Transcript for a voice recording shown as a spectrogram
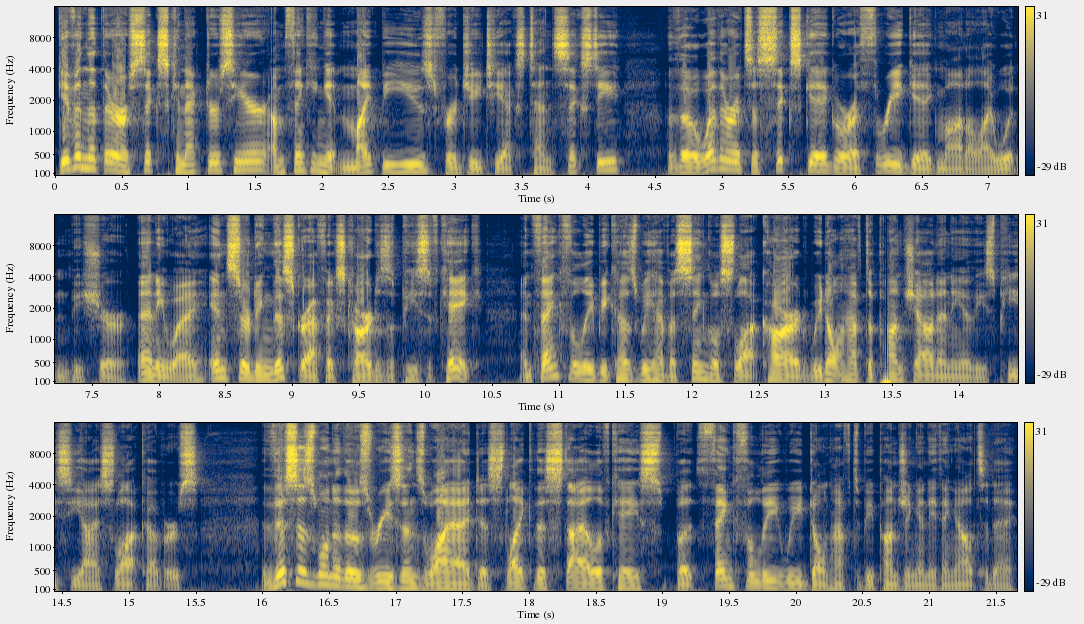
Given that there are 6 connectors here, I'm thinking it might be used for a GTX 1060, though whether it's a 6 gig or a 3 gig model I wouldn't be sure. Anyway, inserting this graphics card is a piece of cake. And thankfully, because we have a single slot card, we don't have to punch out any of these PCI slot covers. This is one of those reasons why I dislike this style of case, but thankfully we don't have to be punching anything out today.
